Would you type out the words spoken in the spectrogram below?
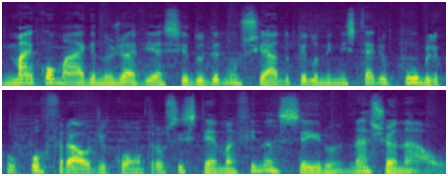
Michael Magno já havia sido denunciado pelo Ministério Público por fraude contra o sistema financeiro nacional.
